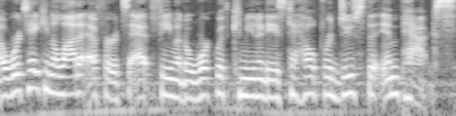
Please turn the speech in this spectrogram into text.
Uh, we're taking a lot of efforts at FEMA to work with communities to help reduce the impacts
